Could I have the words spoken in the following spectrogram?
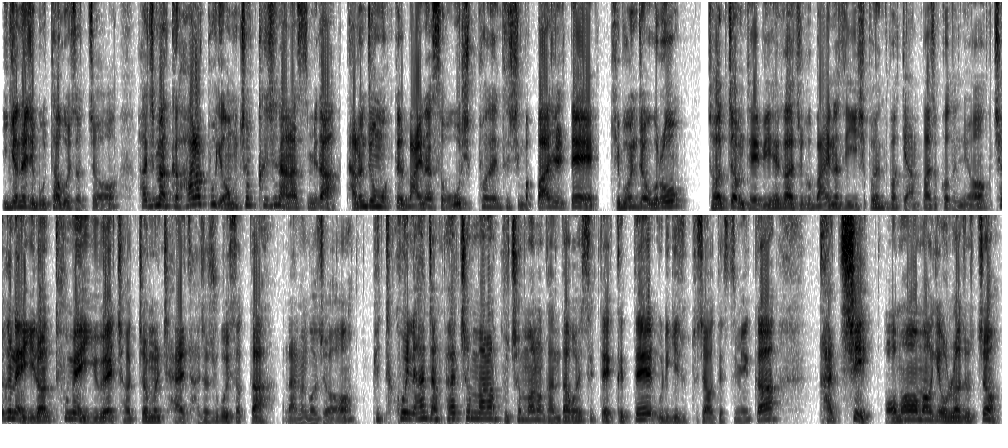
이겨내지 못하고 있었죠. 하지만 그 하락폭이 엄청 크진 않았습니다. 다른 종목들 마이너스 50%씩 막 빠질 때 기본적으로 저점 대비해가지고 마이너스 20%밖에 안 빠졌거든요. 최근에 이런 투매 이후에 저점을 잘 다져주고 있었다라는 거죠. 비트코인이 한 장 8천만 원, 9천만 원 간다고 했을 때 그때 우리 기술 투자 어땠습니까? 같이 어마어마하게 올라줬죠?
